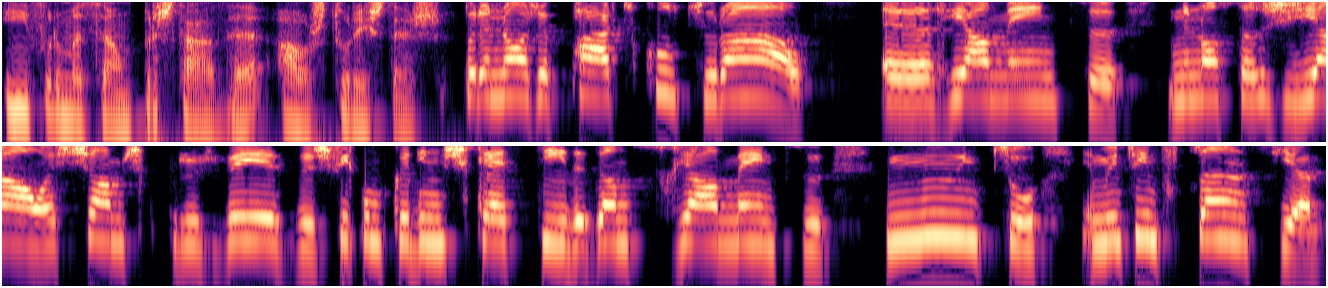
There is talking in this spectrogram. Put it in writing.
informação prestada aos turistas. Para nós, a parte cultural realmente na nossa região achamos que por vezes fica um bocadinho esquecida, dando-se realmente muito, muita importância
